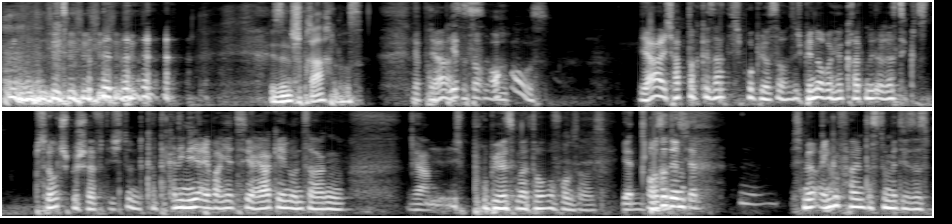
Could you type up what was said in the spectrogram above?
Wir sind sprachlos. Ja, probiert's ja, doch auch aus. Ja, ich habe doch gesagt, ich probiere es aus. Ich bin aber hier gerade mit Elasticsearch beschäftigt und kann, da kann ich nicht einfach jetzt hierher gehen und sagen, ja. ich probiere jetzt mal Toroforms aus. Ja, Außerdem ja, ist mir eingefallen, dass du mit dieses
